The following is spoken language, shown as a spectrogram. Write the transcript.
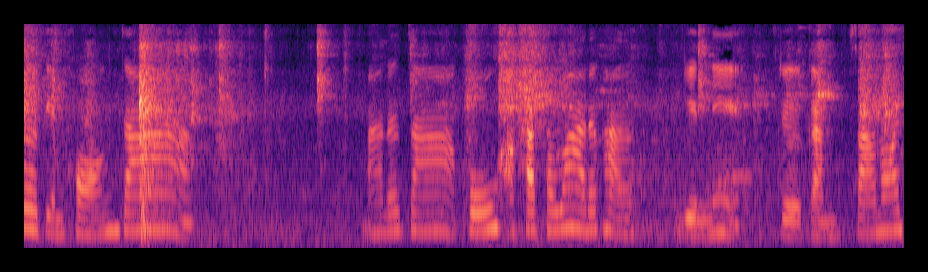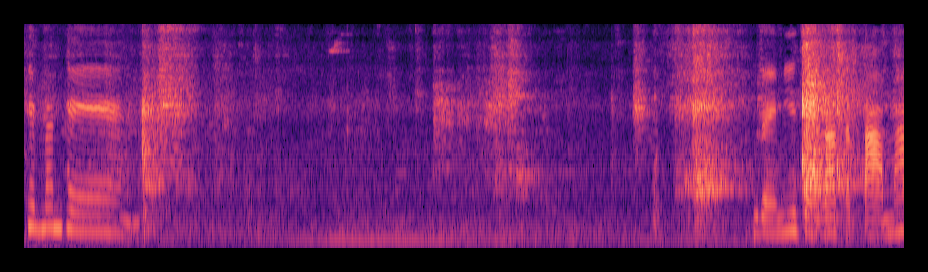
เซอร์เตรียมของจ้า มาเด้อจ้า โค้งอาคาสว่าเด้อค่ะ เย็นนี่ เจอกัน สาวน้อยเพชรบ้านแพงผู้ใดมีใจรักกันตามมา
